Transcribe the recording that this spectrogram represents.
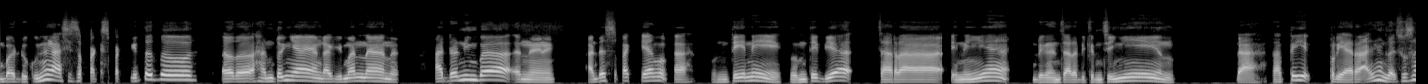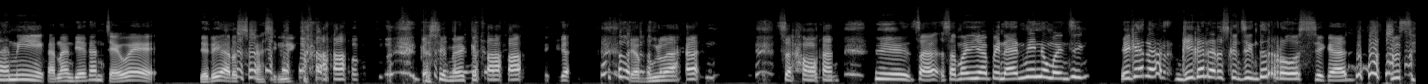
mbak dukunnya ngasih spek-spek gitu tuh eh, hantunya yang kayak gimana nah, ada nih mbak. Nah, ada spek yang ah kunti nih. Kunti dia cara ininya dengan cara dikencingin. Nah tapi peliharaannya nggak susah nih karena dia kan cewek. Jadi harus kasih make up kasih make up tiap bulan. Sama sama nyiapin air minum anjing. Dia kan dia kan harus kencing terus ya kan? Terus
